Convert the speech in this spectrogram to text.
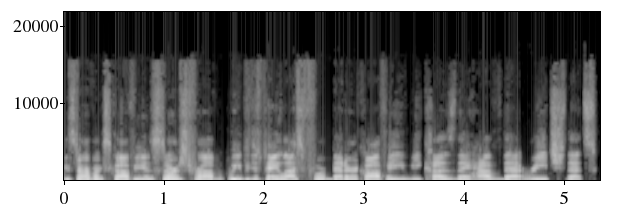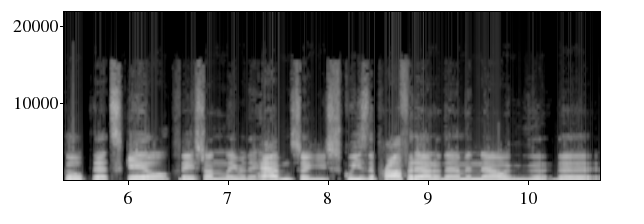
starbucks coffee is sourced from we just pay less for better coffee because they have that reach that scope that scale based on the labor they have. And so you squeeze the profit out of them and now the the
